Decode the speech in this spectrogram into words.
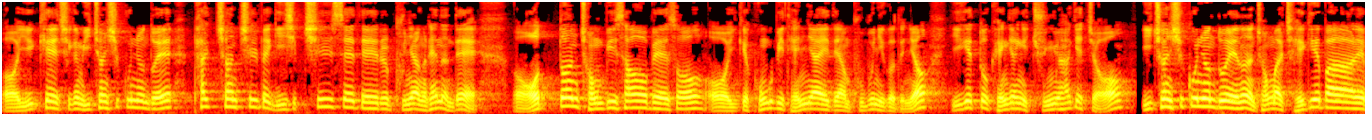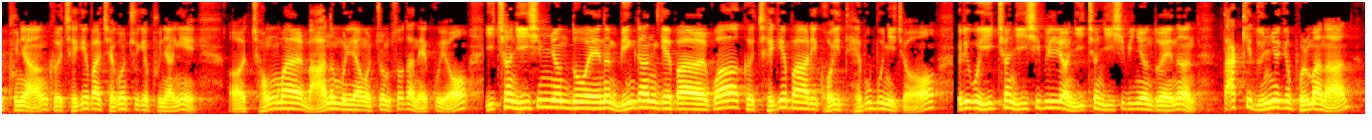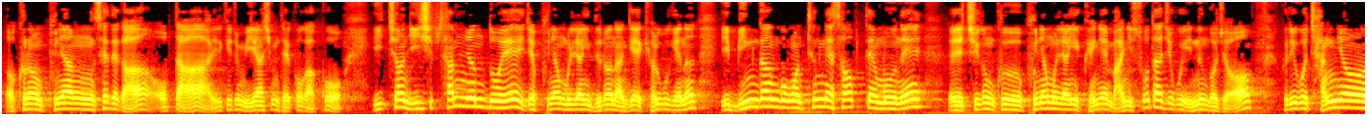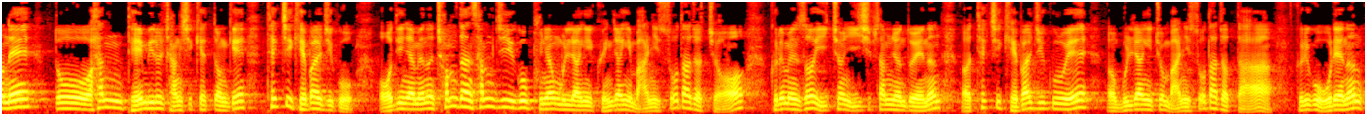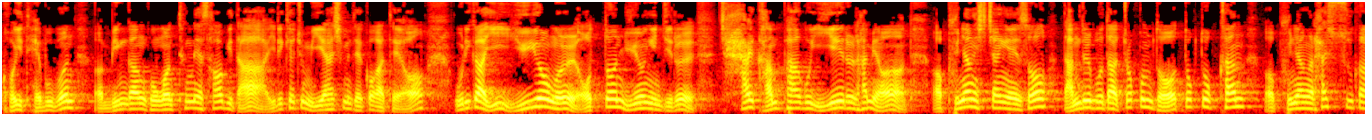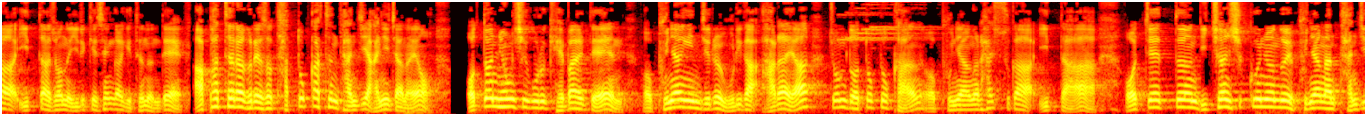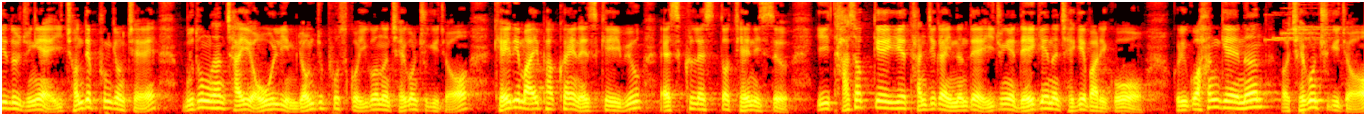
어, 이렇게 지금 2019년도에 8,727세대를 분양을 했는데 어, 떤 정비 사업에서 어, 이게 공급이 됐냐에 대한 부분이거든요. 이게 또 굉장히 중요 하겠죠. 2019년도에는 정말 재개발의 분양, 그 재개발 재건축의 분양이 어, 정말 많은 물량을 좀 쏟아냈고요. 2020년도에는 민간 개발과 그 재개발이 거의 대부분이죠. 그리고 2021년, 2022년도에는 딱히 눈여겨 볼 만한 어, 그런 분양 세대가 없다. 이렇게 좀 이해하시면 될 것 같고 2023년도에 이제 분양 물량이 늘어난 게 결국에는 이 민간 공원 특례 사업 때문에 예, 지금 그 분양 물량이 굉장히 많이 쏟아지고 있는 거죠. 그리고 작년 작년에 또 한 대미를 장식했던 게 택지 개발지구 어디냐면은 첨단 3지구 분양 물량이 굉장히 많이 쏟아졌죠. 그러면서 2023년도에는 어, 택지 개발지구의 어, 물량이 좀 많이 쏟아졌다. 그리고 올해는 거의 대부분 어, 민간공원 특례 사업이다. 이렇게 좀 이해하시면 될 것 같아요. 우리가 이 유형을 어떤 유형인지를 잘 간파하고 이해를 하면 어, 분양 시장에서 남들보다 조금 더 똑똑한 어, 분양을 할 수가 있다. 저는 이렇게 생각이 드는데 아파트 라 그래서 다 똑같은 단지 아니잖아요. 어떤 형식으로 개발된 어, 분양인지를 우리가 알아야 좀 더 똑똑한 어, 분양을 할 수가 있다. 어쨌든 2019년도에 분양한 단지들 중에 이 전대풍경채, 무등산 자이 어울림, 연주 포스코 이거는 재건축이죠. 게리 마이파크 앤 SK뷰, S클래스터 제니스 이 다섯 개의 단지가 있는데 이 중에 네 개는 재개발이고 그리고 한 개는 어, 재건축이죠.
